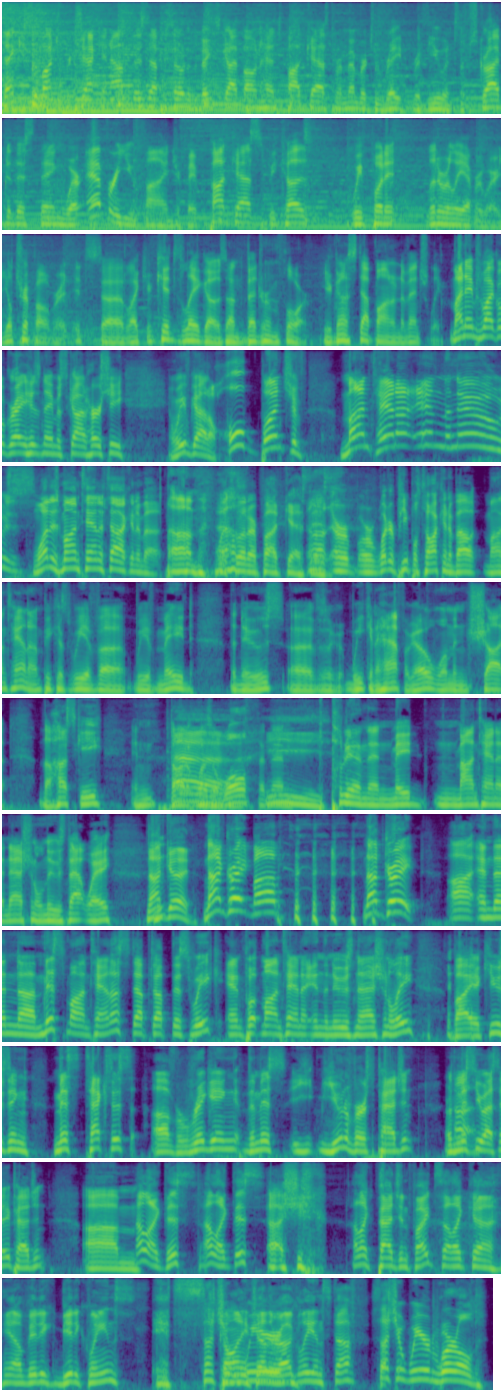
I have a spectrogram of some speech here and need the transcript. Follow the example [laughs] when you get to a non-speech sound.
Thank you so much for checking out this episode of the Big Sky Boneheads podcast. Remember to rate, review, and subscribe to this thing wherever you find your favorite podcasts because we've put it literally everywhere. You'll trip over it. It's uh, like your kids' Legos on the bedroom floor. You're going to step on it eventually. My name's Michael Gray. His name is Scott Hershey. And we've got a whole bunch of Montana in the news. What is Montana talking about? Um, That's well, what our podcast uh, is. or, or what are people talking about Montana? Because we have uh, we have made the news. Uh, it was a week and a half ago. A woman shot the husky and thought it was a Ah, wolf, and then yee. [laughs] and then made Montana national news that way. Not good. Not great, Bob. [laughs] Not great. Uh, and then uh, Miss Montana stepped up this week and put Montana in the news nationally by [laughs] accusing Miss Texas of rigging the Miss Universe pageant or the Miss Uh. USA pageant. Um, I like this. I like this. uh, she, I like pageant fights. I like uh, you know beauty beauty queens it's such calling a weird, each other ugly and stuff. such a weird world.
